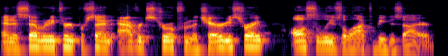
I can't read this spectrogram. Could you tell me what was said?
and his 73% average stroke from the charity stripe also leaves a lot to be desired.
